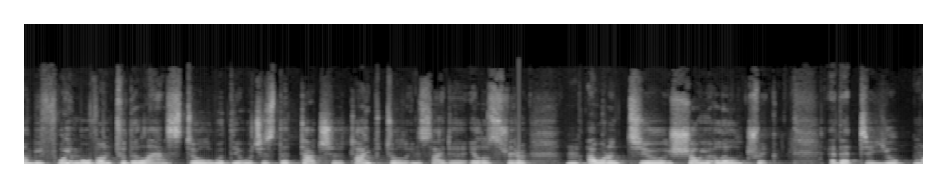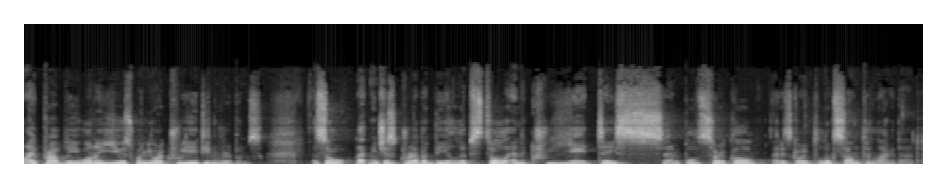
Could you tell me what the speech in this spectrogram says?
Now before we move on to the last tool, the, which is the touch uh, type tool inside uh, Illustrator, mm, I wanted to show you a little trick uh, that you might probably want to use when you are creating ribbons. So let me just grab the ellipse tool and create a simple circle that is going to look something like that.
